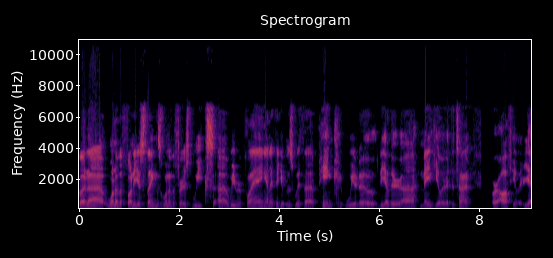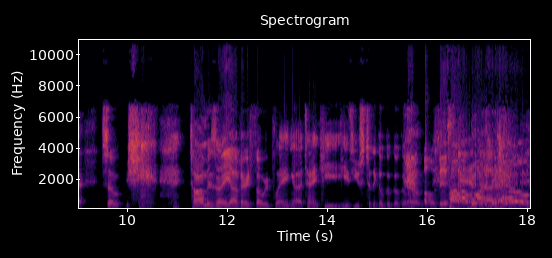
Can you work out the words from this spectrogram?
But uh, one of the funniest things, one of the first weeks uh, we were playing, and I think it was with uh, Pink Weirdo, the other uh, main healer at the time, or off healer, yeah. So she, Tom is a uh, very forward playing uh, tank. He he's used to the go go go go go. Oh, this. Tom, And, watch uh, your health.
